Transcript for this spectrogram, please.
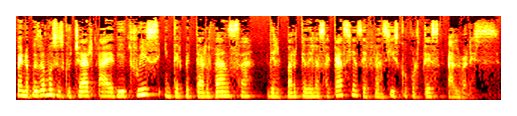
Bueno, pues vamos a escuchar a Edith Ruiz interpretar Danza del Parque de las Acacias de Francisco Cortés Álvarez.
